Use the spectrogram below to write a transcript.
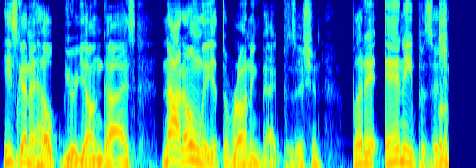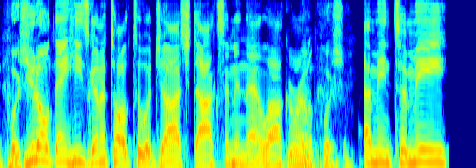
He's going to help your young guys not only at the running back position, but at any position. you don't think he's going to talk to a Josh Doctson in that locker room? Gonna push him. I mean, to me,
